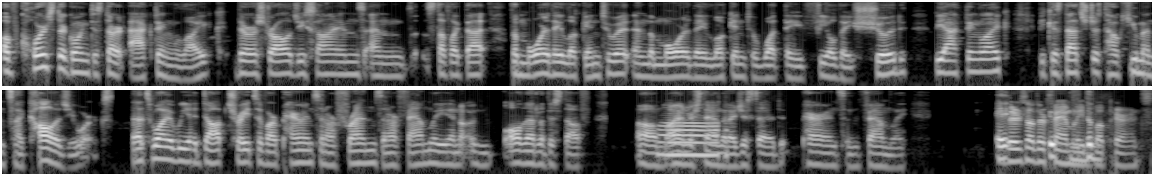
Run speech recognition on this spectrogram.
of course, they're going to start acting like their astrology signs and stuff like that. The more they look into it, and the more they look into what they feel they should be acting like, because that's just how human psychology works. That's why we adopt traits of our parents and our friends and our family and, and all that other stuff. Um, I understand that I just said parents and family. It- There's other it- family the- but parents.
